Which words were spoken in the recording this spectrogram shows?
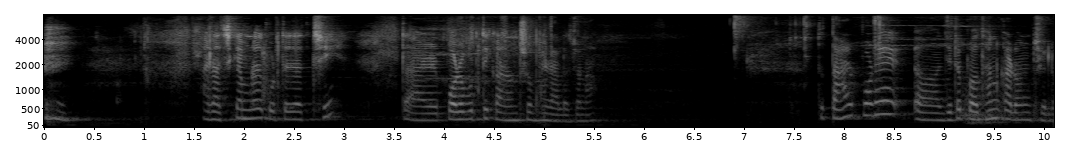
আর আজকে আমরা করতে যাচ্ছি তার পরবর্তী কারণসমূহের আলোচনা। তো তারপরে যেটা প্রধান কারণ ছিল,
